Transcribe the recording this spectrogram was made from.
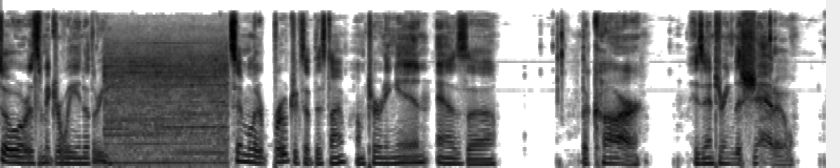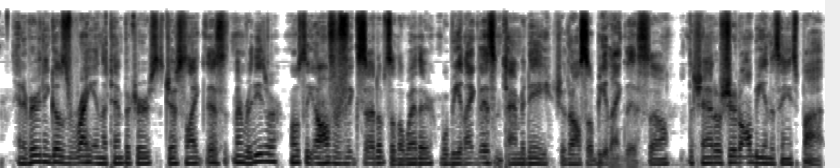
So let's make our way into three. Similar approach, except this time I'm turning in as uh, the car is entering the shadow. And if everything goes right in the temperatures, just like this, remember these are mostly all of fixed setups, so the weather will be like this and time of day should also be like this. So the shadow should all be in the same spot.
